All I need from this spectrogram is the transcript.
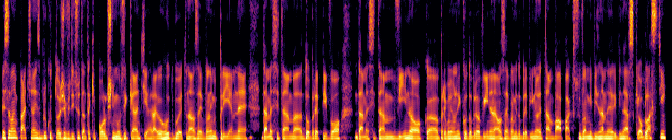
Mne sa veľmi páči na Innsbrucku to, že vždy sú tam takí poloční muzikanti, hrajú hudbu, je to naozaj veľmi príjemné, dáme si tam dobré pivo, dáme si tam víno, pre milovníkov dobrého vína, naozaj veľmi dobré víno je tam, v Alpách sú veľmi významné vinárske oblasti.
